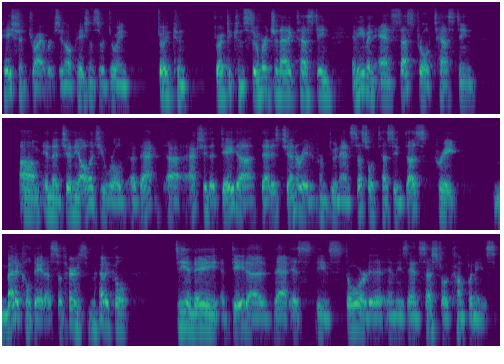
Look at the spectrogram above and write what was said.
patient drivers. You know, patients are doing direct, direct to consumer genetic testing and even ancestral testing um, in the genealogy world. Uh, that uh, actually the data that is generated from doing ancestral testing does create medical data. So there's medical DNA data that is being stored in these ancestral companies.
